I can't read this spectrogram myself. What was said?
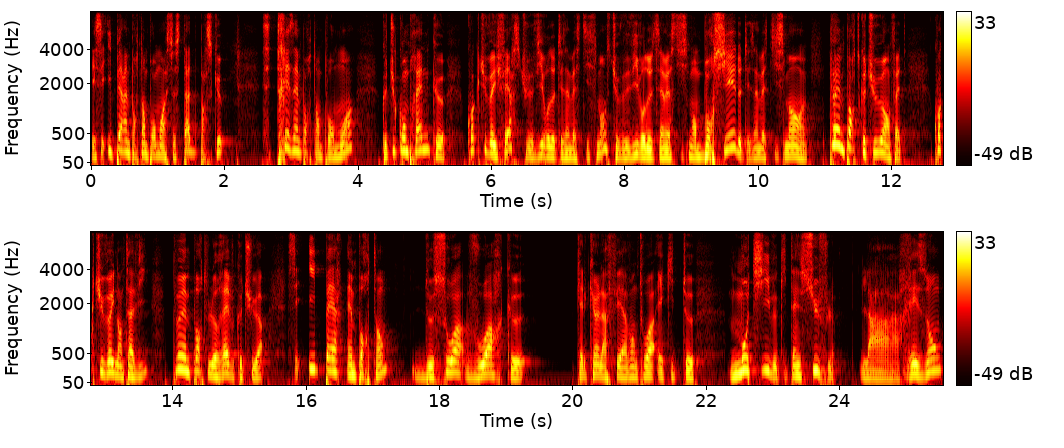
Et c'est hyper important pour moi à ce stade parce que c'est très important pour moi que tu comprennes que quoi que tu veuilles faire, si tu veux vivre de tes investissements, si tu veux vivre de tes investissements boursiers, de tes investissements, euh, peu importe ce que tu veux en fait, quoi que tu veuilles dans ta vie, peu importe le rêve que tu as, c'est hyper important de soit voir que quelqu'un l'a fait avant toi et qui te motive, qui t'insuffle la raison,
